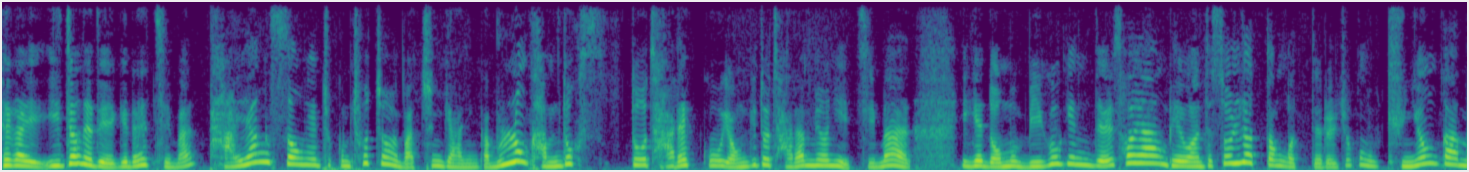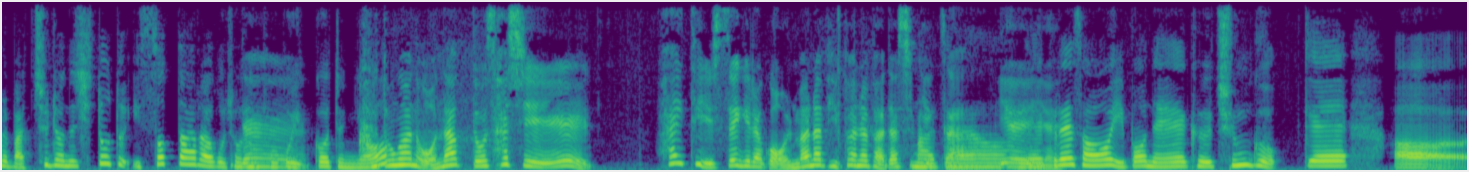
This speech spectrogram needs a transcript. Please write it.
제가 이전에도 얘기를 했지만 다양성에 조금 초점을 맞춘 게 아닌가. 물론 감독 도 잘했고 연기도 잘한 면이 있지만 이게 너무 미국인들 서양 배우한테 쏠렸던 것들을 조금 균형감을 맞추려는 시도도 있었다라고 저는 네. 보고 있거든요. 그동안 워낙 또 사실 화이트 일색이라고 얼마나 비판을 받았습니까? 맞아요. 예, 네, 예. 그래서 이번에 그 중국계 어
